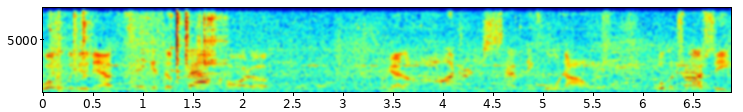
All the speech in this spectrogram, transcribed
What we're to do now, I think it's about caught up. We got $174. We're to try to see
